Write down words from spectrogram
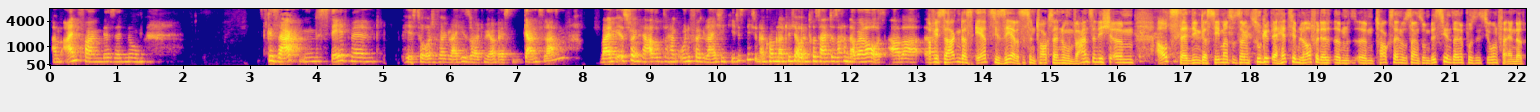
am Anfang der Sendung gesagten Statement, historische Vergleiche sollten wir am besten ganz lassen. Weil mir ist schon klar, sozusagen ohne Vergleiche geht es nicht und dann kommen natürlich auch interessante Sachen dabei raus. Aber äh, darf ich sagen, das ehrt Sie sehr. Das ist in Talksendungen wahnsinnig ähm, outstanding, dass jemand sozusagen zugibt, er hätte im Laufe der ähm, ähm, Talksendung sozusagen so ein bisschen seine Position verändert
